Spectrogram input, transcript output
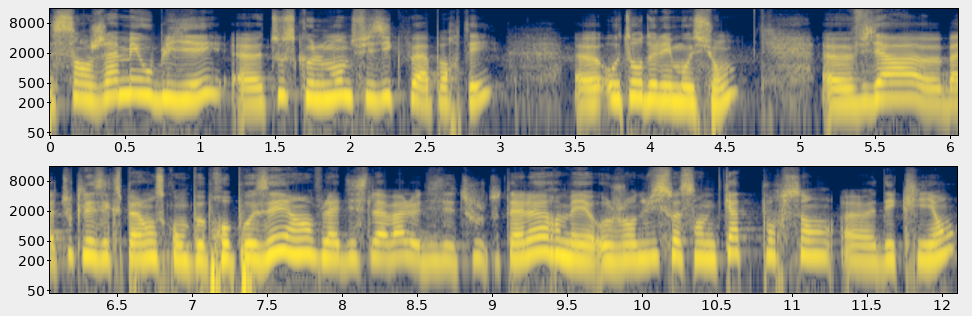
sans jamais oublier tout ce que le monde physique peut apporter, euh, autour de l'émotion, euh, via euh, bah, toutes les expériences qu'on peut proposer. Hein. Vladislava le disait tout, à l'heure, mais aujourd'hui, 64% des clients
